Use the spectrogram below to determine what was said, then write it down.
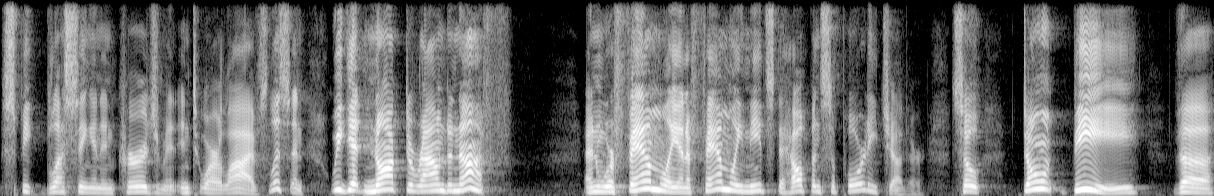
speak blessing and encouragement into our lives. Listen, we get knocked around enough. And we're family, and a family needs to help and support each other. So don't be the,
